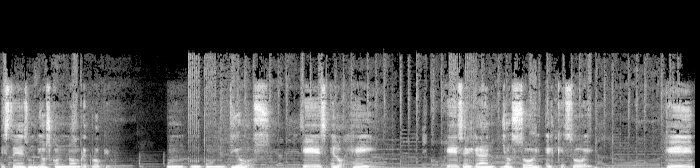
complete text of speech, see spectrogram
este es un Dios con nombre propio. Un, Dios que es Elohim, que es el gran yo soy el que soy, que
